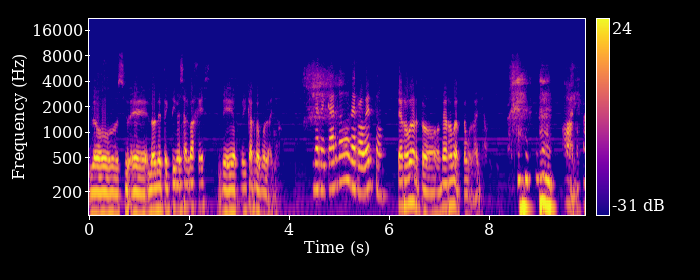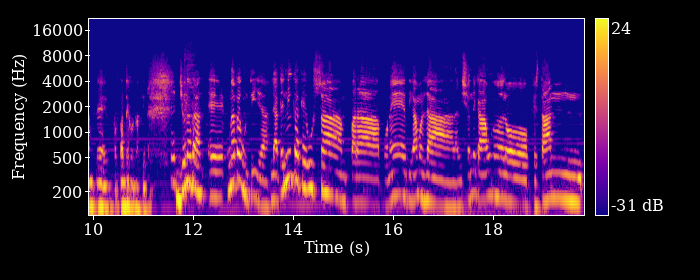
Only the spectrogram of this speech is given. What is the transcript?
Los, eh, los Detectives Salvajes de Ricardo Bolaño. ¿De Ricardo o de Roberto? De Roberto, de Roberto Bolaño. Ay, bastante importante. Jonathan, eh, una preguntilla. La técnica que usan para poner, digamos, la, la visión de cada uno de los que están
